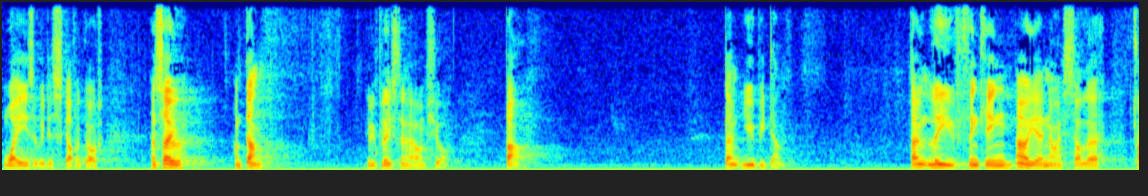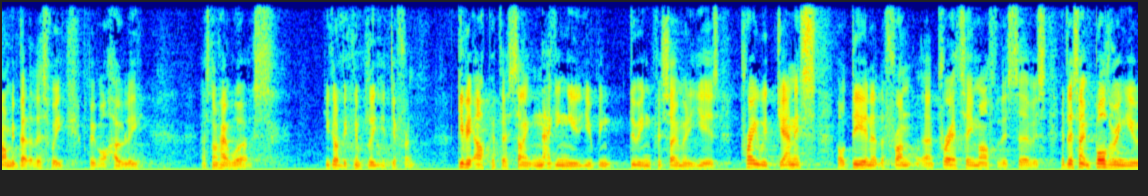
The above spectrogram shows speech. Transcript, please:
ways that we discover God. And so I'm done. You'll be pleased to know, I'm sure. But don't you be done. Don't leave thinking, oh, yeah, nice, I'll uh, try and be better this week, a bit more holy. That's not how it works. You've got to be completely different. Give it up if there's something nagging you you've been doing for so many years. Pray with Janice or Dean at the front uh, prayer team after this service. If there's something bothering you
